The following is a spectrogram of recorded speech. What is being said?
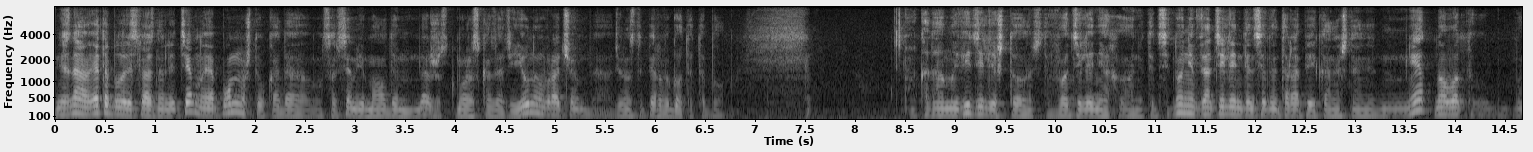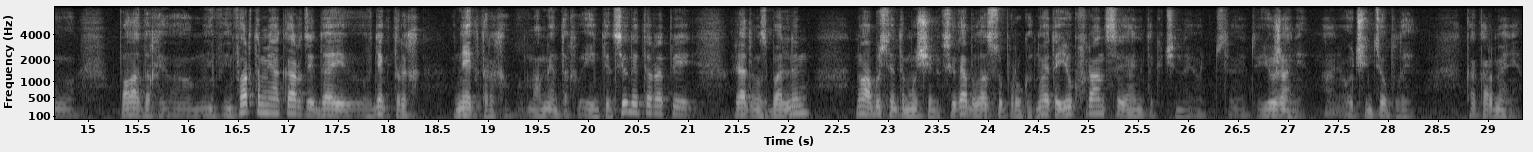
Не знаю, это было ли связано ли тем, но я помню, что когда совсем молодым, даже, можно сказать, юным врачом, да, 91 год это был, когда мы видели, что значит, в отделениях, ну не в отделении интенсивной терапии, конечно, нет, но вот в палатах э, инфаркта миокардии, да и в некоторых, в некоторых моментах и интенсивной терапии, рядом с больным, ну, обычно это мужчина, всегда была супруга. Но это юг Франции, они так очень, южане, очень теплые, как армяне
